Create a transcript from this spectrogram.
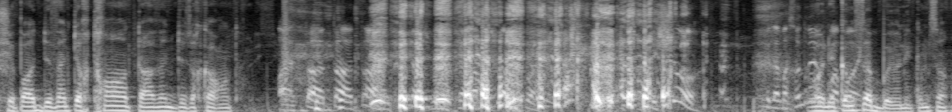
Je sais pas, de 20h30 à 22h40. Attends, attends, attends. putain, je vais faire la maçon, quoi. C'est chaud. C'est de la maçonnerie On ou est quoi, comme boy ça, boy, on est comme ça.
